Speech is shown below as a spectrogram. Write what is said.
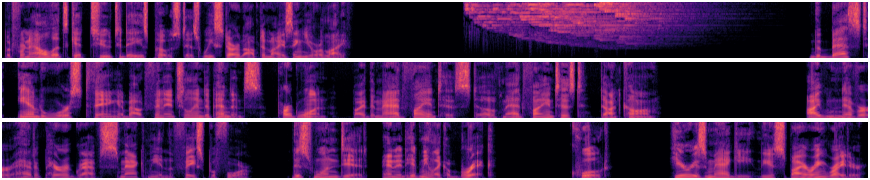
But for now, let's get to today's post as we start optimizing your life. The Best and Worst Thing About Financial Independence, Part 1 by the Mad Fientist of madfientist.com. I've never had a paragraph smack me in the face before. This one did, and it hit me like a brick. Quote Here is Maggie, the aspiring writer.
